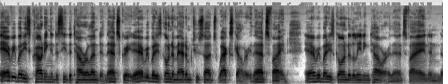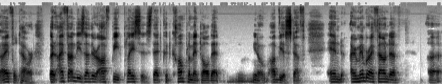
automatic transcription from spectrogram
Everybody's crowding in to see the Tower of London. That's great. Everybody's going to Madame Tussauds Wax Gallery. That's fine. Everybody's going to the Leaning Tower. That's fine. And Eiffel Tower. But I found these other offbeat places that could complement all that, you know, obvious stuff. And I remember I found a, a,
